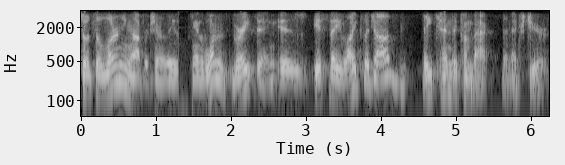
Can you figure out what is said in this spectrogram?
So it's a learning opportunity. And one great thing is if they like the job, they tend to come back the next year.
